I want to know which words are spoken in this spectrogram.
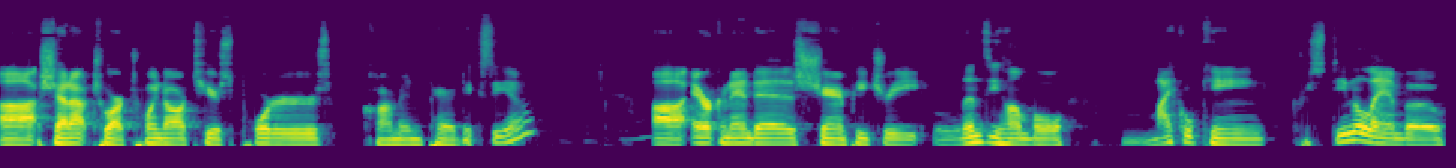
Uh, shout out to our $20 tier supporters Carmen Paradixio, uh, Eric Hernandez, Sharon Petrie, Lindsay Humble, Michael King, Christina Lambo,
